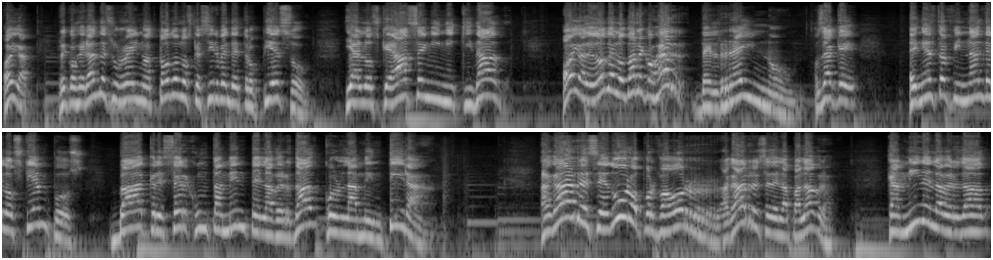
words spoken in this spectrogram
oiga, recogerán de su reino a todos los que sirven de tropiezo y a los que hacen iniquidad. Oiga, ¿de dónde los va a recoger? Del reino. O sea que en este final de los tiempos, va a crecer juntamente la verdad con la mentira. Agárrese duro, por favor. Agárrese de la palabra. Camine en la verdad,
